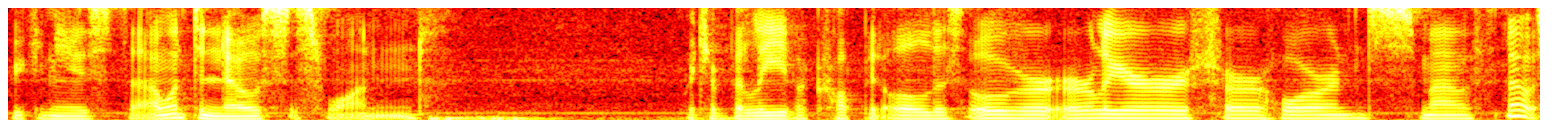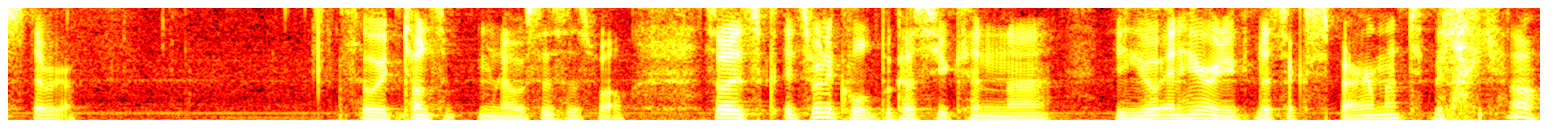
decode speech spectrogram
We can use the, I want the noses one which I believe I copied all this over earlier, fur, horns, mouth, nose, there we go. So it tons of noses as well. So it's it's really cool because you can uh, you can go in here and you can just experiment to be like, oh,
